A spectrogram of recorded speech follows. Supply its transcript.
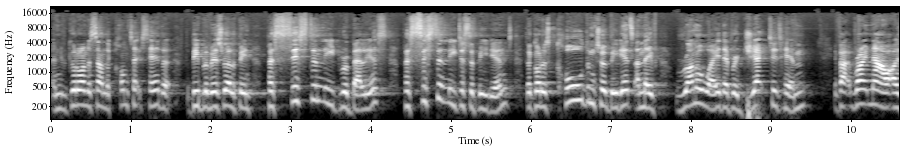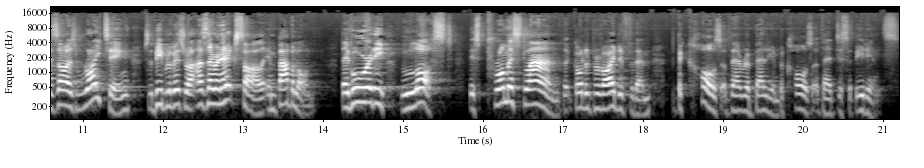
and you've got to understand the context here that the people of Israel have been persistently rebellious, persistently disobedient, that God has called them to obedience, and they've run away, they've rejected him. In fact, right now, Isaiah is writing to the people of Israel as they're in exile in Babylon. They've already lost this promised land that God had provided for them because of their rebellion, because of their disobedience.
